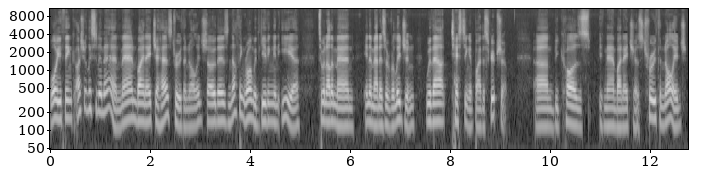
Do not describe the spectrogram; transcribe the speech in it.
well, you think, I should listen to man. Man by nature has truth and knowledge, so there's nothing wrong with giving an ear to another man in the matters of religion without testing it by the scripture. Um, because if man by nature has truth and knowledge,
